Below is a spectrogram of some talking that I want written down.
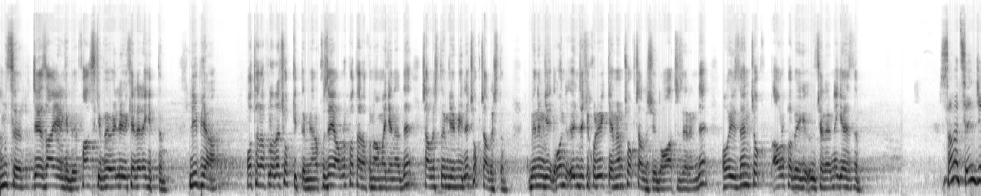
Mısır, Cezayir gibi, Fas gibi öyle ülkelere gittim. Libya, o taraflara çok gittim yani Kuzey Avrupa tarafına ama genelde çalıştığım gemiyle çok çalıştım. Benim önceki kuyruk gemim çok çalışıyordu o at üzerinde. O yüzden çok Avrupa ülkelerine gezdim. Samet sence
